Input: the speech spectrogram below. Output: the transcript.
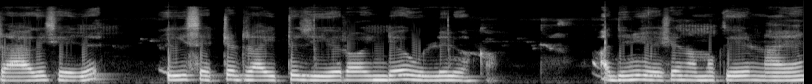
ഡ്രാഗ് ചെയ്ത് ഈ സെറ്റ് ഡ്രൈ ടു സീറോയിന്റെ ഉള്ളിൽ വെക്കാം. അതിനുശേഷം നമുക്ക് ഈ നയൻ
